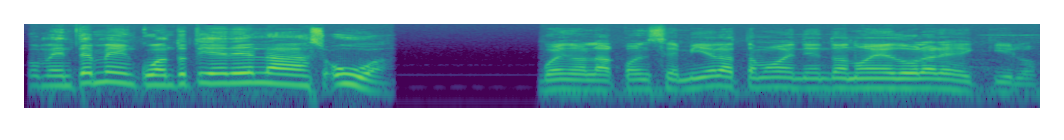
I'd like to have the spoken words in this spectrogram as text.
Coménteme en cuánto tiene las uvas. Bueno, la con semilla la estamos vendiendo a 9 dólares el kilo.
